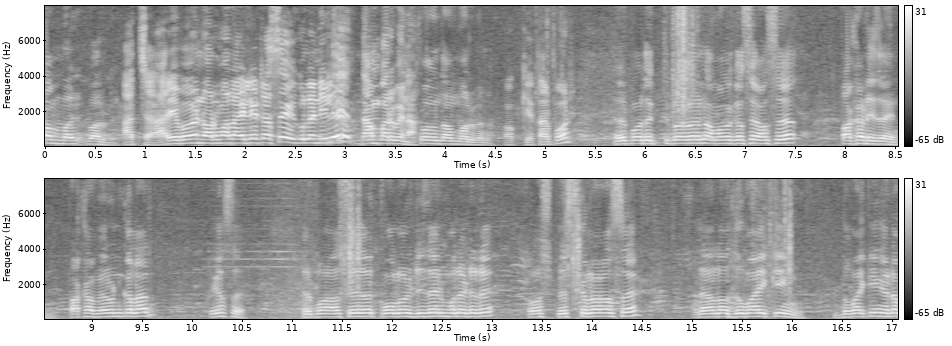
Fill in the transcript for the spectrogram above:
দাম বাড়বে। আচ্ছা আর এভাবে নর্মাল আইলেট আছে এগুলো নিলে দাম বাড়বে না? কোনো দাম বাড়বে না। ওকে তারপর? এরপর দেখতে পাবেন আমাদের কাছে আছে পাখা ডিজাইন। পাখা মেরুন কালার ঠিক আছে? এরপর আছে কলার ডিজাইন বলে এটারে। স্পেস কালার আছে। এটা হলো দুবাই কিং দুবাই কিং এটা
